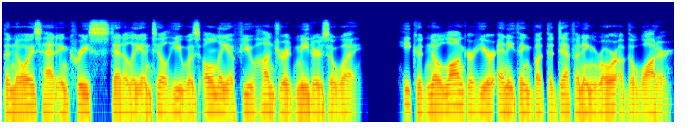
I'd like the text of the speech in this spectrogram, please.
the noise had increased steadily until he was only a few hundred meters away. He could no longer hear anything but the deafening roar of the water.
